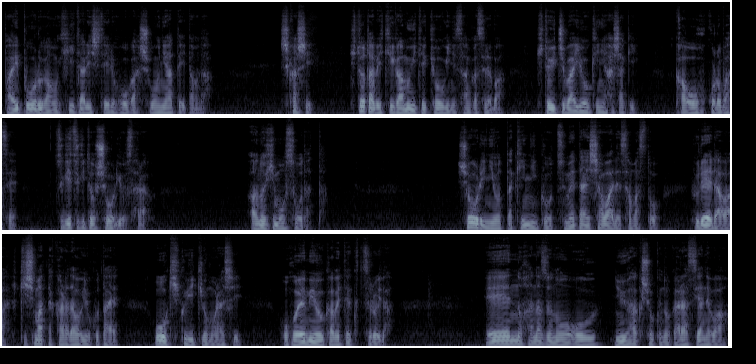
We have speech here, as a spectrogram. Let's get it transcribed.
パイプオルガンを弾いたりしている方が性に合っていたのだ。しかしひとたび気が向いて競技に参加すれば人一倍陽気にはしゃぎ顔をほころばせ次々と勝利をさらう。あの日もそうだった。勝利によった筋肉を冷たいシャワーで冷ますとフレーダーは引き締まった体を横たえ大きく息を漏らし微笑みを浮かべてくつろいだ。永遠の花園を覆う乳白色のガラス屋根は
